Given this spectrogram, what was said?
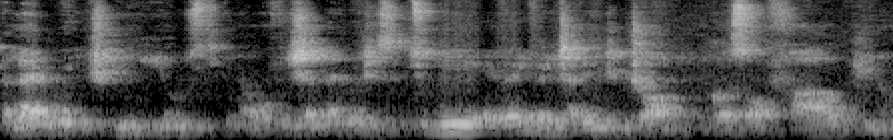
the language being used in our official languages, it will be a very, very challenging job because of how, you know,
